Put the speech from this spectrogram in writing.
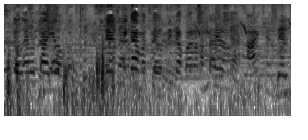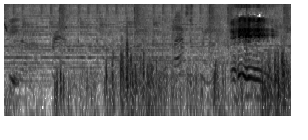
kung ano tayo, selfie ka, mag-selfie ka para kasali siya. Selfie. Hey.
